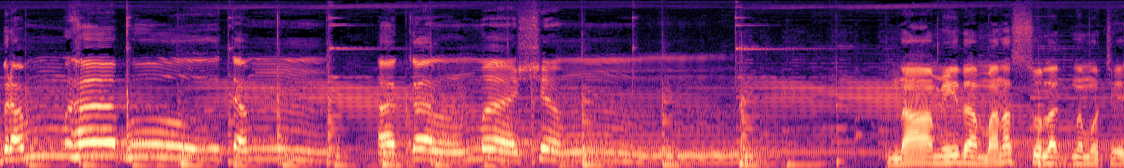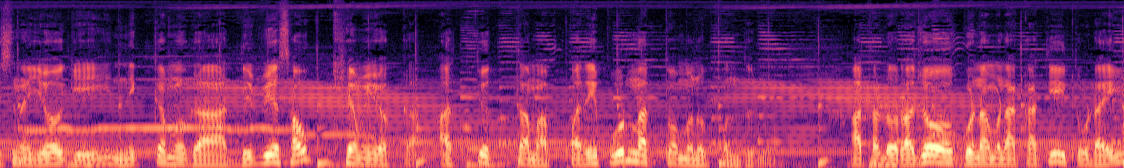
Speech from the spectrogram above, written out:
బ్రహ్మభూతం అకల్మషం నా మీద మనస్సు లగ్నము చేసిన యోగి నిక్కముగా దివ్య సౌఖ్యము యొక్క అత్యుత్తమ పరిపూర్ణత్వమును పొందును. అతడు రజోగుణమున కతీతుడై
